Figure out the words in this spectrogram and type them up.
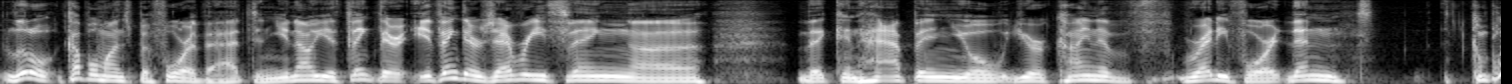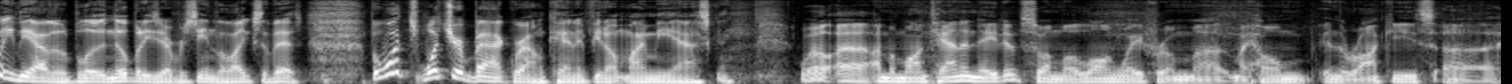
little a couple months before that and you know you think there you think there's everything uh, that can happen you'll you're kind of ready for it then completely out of the blue nobody's ever seen the likes of this. But what's what's your background ken if you don't mind me asking well, uh, I'm a Montana native, so I'm a long way from uh, my home in the Rockies. Uh,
